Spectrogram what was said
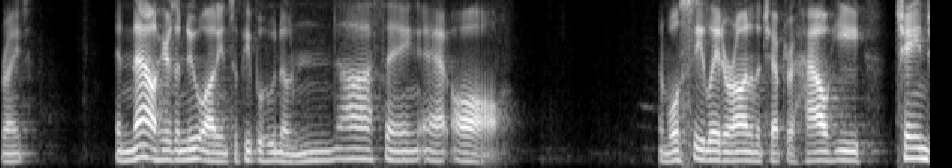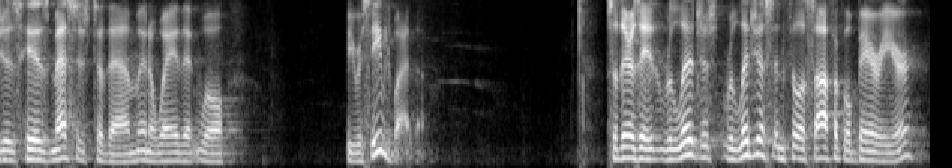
right? And now here's a new audience of people who know nothing at all. And we'll see later on in the chapter how he changes his message to them in a way that will be received by them. So there's a religious, religious and philosophical barrier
